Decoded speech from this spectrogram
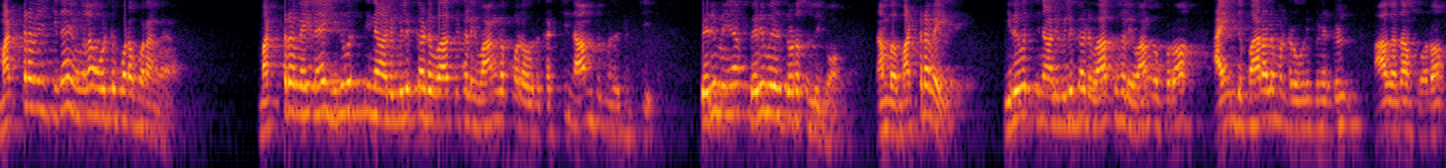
மற்றவைக்கு தான் இவங்கெல்லாம் ஓட்டு போட போறாங்க. மற்றவையில இருபத்தி நாலு விழுக்காடு வாக்குகளை வாங்க போற ஒரு கட்சி நாம் தமிழர் கட்சி. பெருமையா பெருமிதத்தோட சொல்லிக்குவோம். நம்ம மற்றவை இருபத்தி நாலு விழுக்காடு வாக்குகளை வாங்க போறோம். ஐந்து பாராளுமன்ற உறுப்பினர்கள் ஆக தான் போறோம்.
